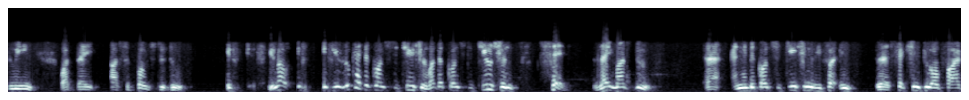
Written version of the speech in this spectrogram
doing what they are supposed to do. If you know if if you look at the constitution what the constitution said they must do uh, and in the constitution refer in uh, section 205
